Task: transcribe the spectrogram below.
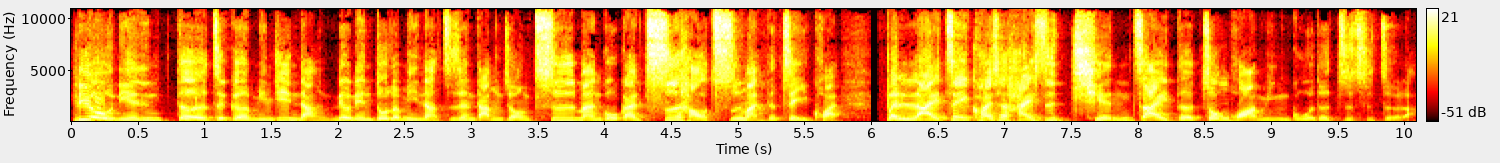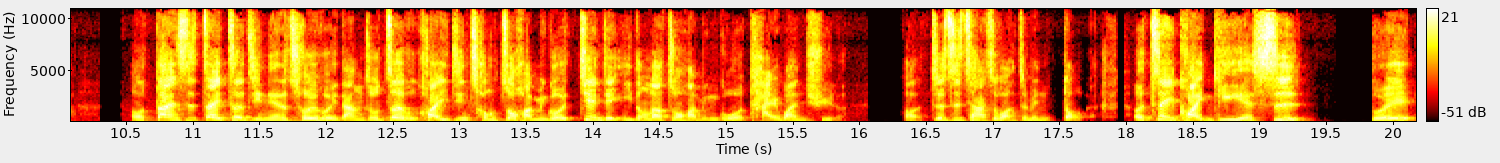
六年的这个民进党六年多的民进党执政当中，吃满果干、吃好吃满的这一块，本来这一块是还是潜在的中华民国的支持者啦。哦，但是在这几年的摧毁当中，这块已经从中华民国渐渐移动到中华民国台湾去了。哦，这次它是往这边动的，而这一块也是所谓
